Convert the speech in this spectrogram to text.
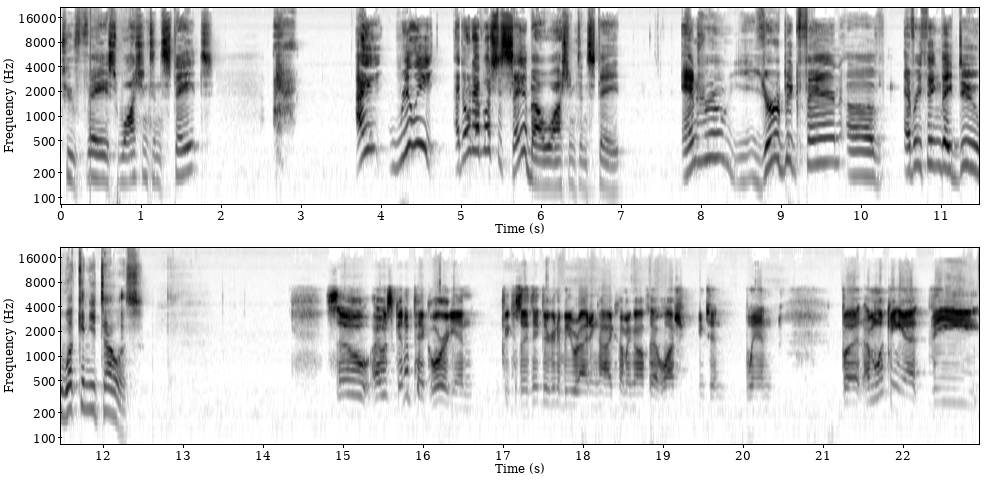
to face Washington State. I really I don't have much to say about Washington State. Andrew, you're a big fan of everything they do. What can you tell us? So I was going to pick Oregon because I think they're going to be riding high coming off that Washington win. But I'm looking at the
